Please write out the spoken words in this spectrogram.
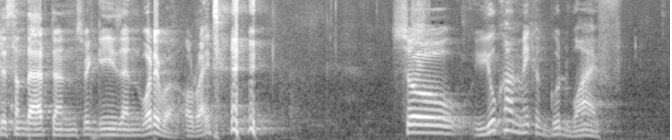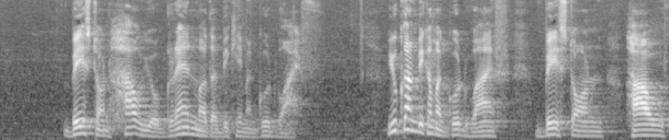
this and that and Swiggies and whatever, all right? so, you can't make a good wife based on how your grandmother became a good wife. You can't become a good wife based on how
